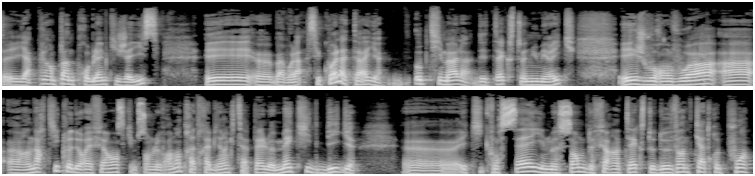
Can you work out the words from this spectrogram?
il y a plein plein de problèmes qui jaillissent. Et euh, bah voilà, c'est quoi la taille optimale des textes numériques? Et je vous renvoie à un article de référence qui me semble vraiment très très bien, qui s'appelle Make It Big, euh, et qui conseille, il me semble, de faire un texte de 24 points.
